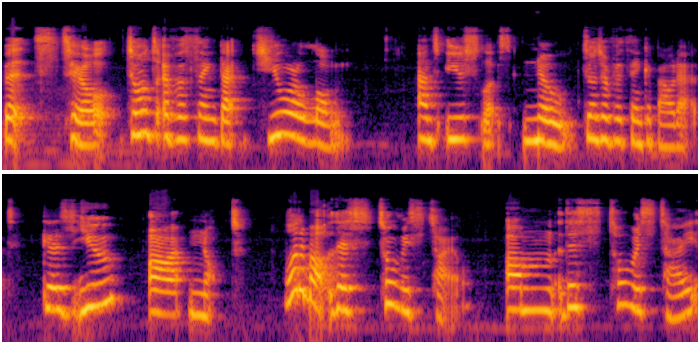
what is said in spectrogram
But still, don't ever think that you are alone and useless. No, don't ever think about that. Cause you are not. What about this story style? Um, this story style,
